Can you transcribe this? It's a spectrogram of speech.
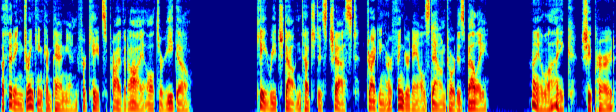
a fitting drinking companion for Kate's private eye alter ego. Kate reached out and touched his chest, dragging her fingernails down toward his belly. I like, she purred.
